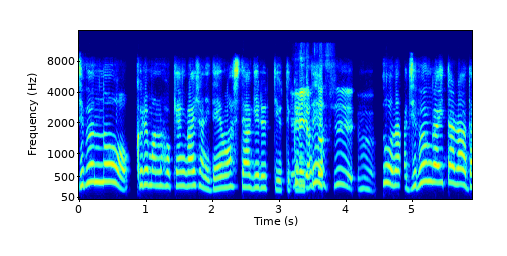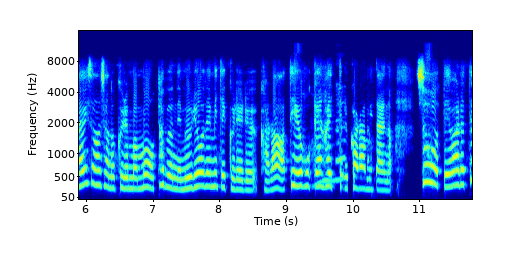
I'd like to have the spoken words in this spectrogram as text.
自分の車の保険会社に電話してあげるって言ってくえれて、優しい。うん。そう、なんか自分がいたら第三者の車も多分ね、無料で見てくれるから、っていう保険入ってるから、みたいな。そうって言われて、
